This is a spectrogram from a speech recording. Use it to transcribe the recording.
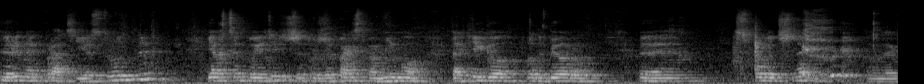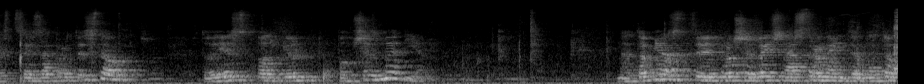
Rynek pracy jest trudny. Ja chcę powiedzieć, że proszę Państwa, mimo takiego odbioru e, społecznego, ale chcę zaprotestować. To jest odbiór poprzez media. Natomiast y, proszę wejść na stronę internetową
